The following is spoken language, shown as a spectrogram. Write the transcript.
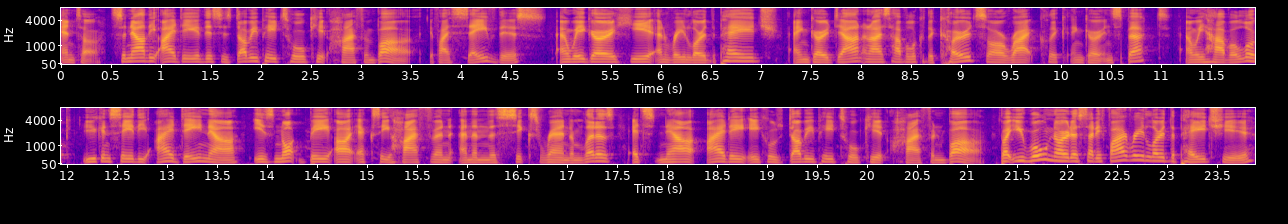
enter. So now the ID of this is WP Toolkit hyphen bar. If I save this and we go here and reload the page and go down and I just have a look at the code. So I'll right click and go inspect and we have a look, you can see the ID now is not BRXE hyphen and then the six random letters. It's now ID equals WP Toolkit hyphen bar. But you will notice that if I reload the page here,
